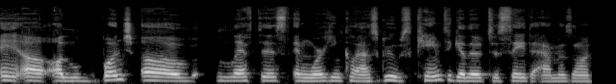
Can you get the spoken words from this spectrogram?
And uh, a bunch of leftist and working class groups came together to say to Amazon,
